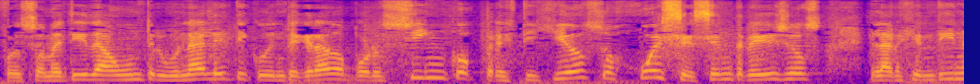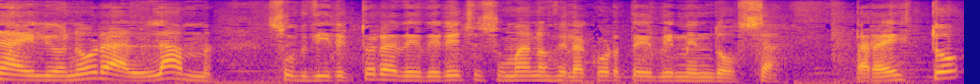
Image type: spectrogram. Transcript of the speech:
fue sometida a un tribunal ético integrado por cinco prestigiosos jueces, entre ellos la argentina Eleonora Lam, subdirectora de Derechos Humanos de la Corte de Mendoza. Para esto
